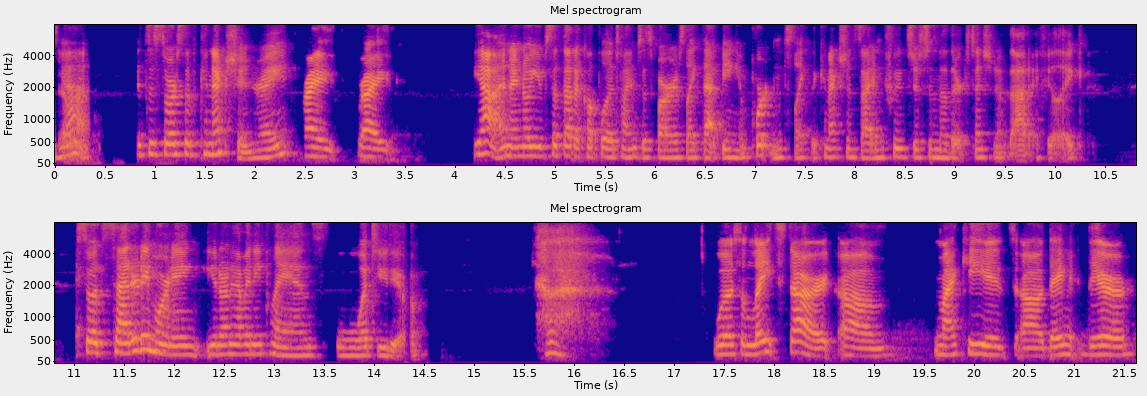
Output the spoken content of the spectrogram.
So, yeah. It's a source of connection, right? Right, right. Yeah. And I know you've said that a couple of times as far as like that being important, like the connection side, and food's just another extension of that, I feel like. So it's Saturday morning. You don't have any plans. What do you do? well, it's a late start. Um, my kids, uh, they their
